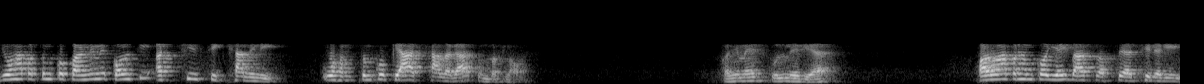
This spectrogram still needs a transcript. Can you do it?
जो वहाँ पर तुमको पढ़ने में कौन सी अच्छी शिक्षा मिली? वो हम, तुमको क्या अच्छा लगा, तुम बतलाओ। और मैं स्कूल में गया, और वहाँ पर हमको यही बात सबसे अच्छी लगी,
